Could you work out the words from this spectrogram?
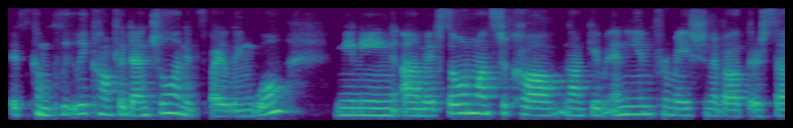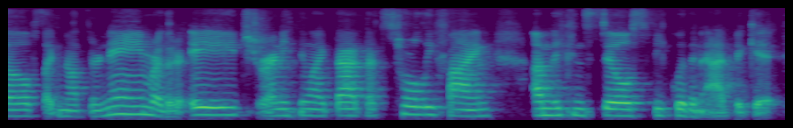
It's completely confidential and it's bilingual meaning um, if someone wants to call, not give any information about themselves, like not their name or their age or anything like that, that's totally fine. Um, they can still speak with an advocate.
